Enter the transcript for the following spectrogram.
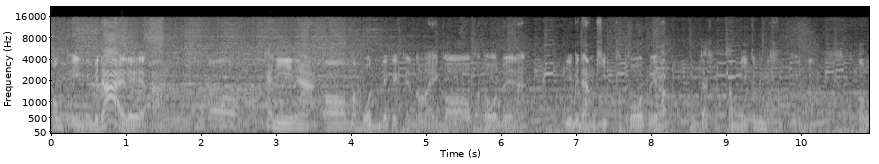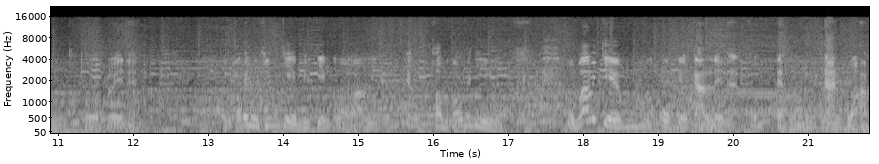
ห้องตัวเองยังไม่ได้เลยอะมันก็แค่นี้นะฮะก็มาบ่นเล็กๆน้อยๆก็ขอโทษด้วยนะนี่ไม่ทำคลิปขอโทษด้วยครับนอกจากคำนี้ก็ไม่มีคำอื่นนะก็ต้องขอโทษด้วยนะ ผมก็ไปดูคลิปพี่เจมพี่เจมก็บอกว่ายังคอมก็ไม่ดี ผมว่าพี่เจมอกเดียวกันเลยนะผมแต่ผมนานกว่าครับ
